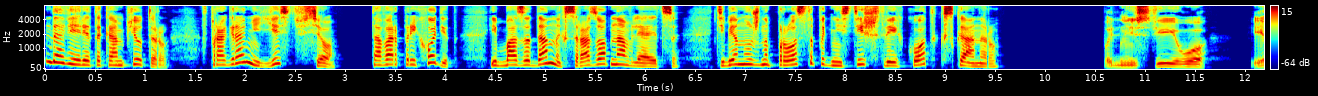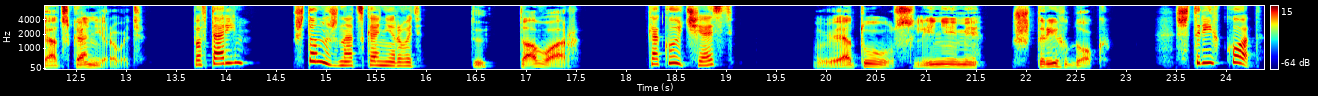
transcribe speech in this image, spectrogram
«Доверь это компьютеру. В программе есть все. Товар приходит, и база данных сразу обновляется. Тебе нужно просто поднести штрих-код к сканеру». «Поднести его и отсканировать». «Повторим. Что нужно отсканировать? Т товар. Какую часть? Эту с линиями штрих-док. Штрих-код.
